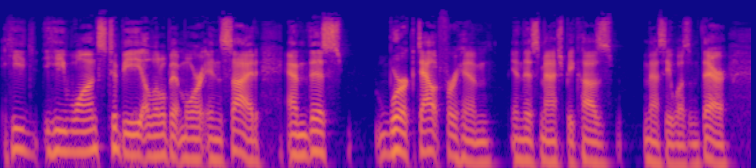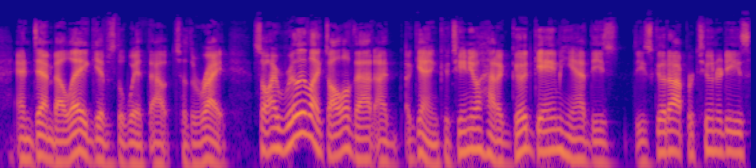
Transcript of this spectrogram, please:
He he wants to be a little bit more inside and this worked out for him in this match because Messi wasn't there and Dembele gives the width out to the right. So I really liked all of that. I, again, Coutinho had a good game. He had these these good opportunities,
